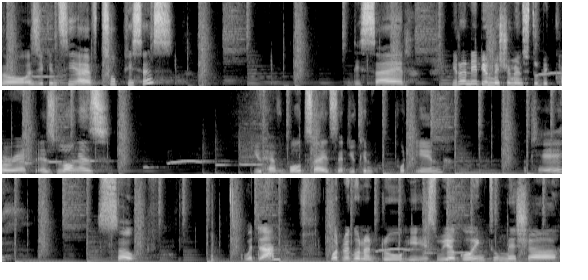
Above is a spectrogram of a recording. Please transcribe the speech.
So as you can see, I have two pieces. This side, you don't need your measurements to be correct as long as you have both sides that you can put in. Okay, so we're done. What we're gonna do is we are going to measure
